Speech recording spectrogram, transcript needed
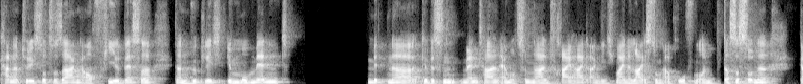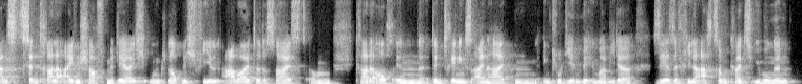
kann natürlich sozusagen auch viel besser dann wirklich im Moment mit einer gewissen mentalen, emotionalen Freiheit eigentlich meine Leistung abrufen. Und das ist so eine ganz zentrale Eigenschaft, mit der ich unglaublich viel arbeite. Das heißt, ähm, gerade auch in den Trainingseinheiten inkludieren wir immer wieder sehr, sehr viele Achtsamkeitsübungen.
